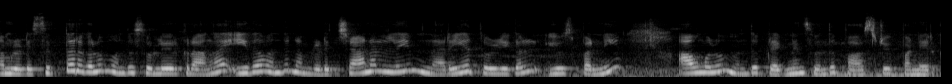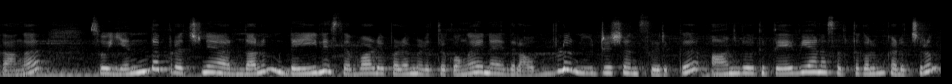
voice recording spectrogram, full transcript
நம்மளுடைய சித்தர்களும் வந்து சொல்லியிருக்கிறாங்க. இதை வந்து நம்மளுடைய சேனல்லையும் நிறைய தொழில்கள் யூஸ் பண்ணி அவங்களும் வந்து ப்ரெக்னென்ஸ் வந்து பாசிட்டிவ் பண்ணியிருக்காங்க. ஸோ எந்த பிரச்சனையாக இருந்தாலும் டெய்லி செவ்வாழை பழம் எடுத்துக்கோங்க. ஏன்னா இதில் அவ்வளோ நியூட்ரிஷன்ஸ் இருக்குது ஆண்களுக்கு தேவையான சத்துக்களும் கிடச்சிரும்.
